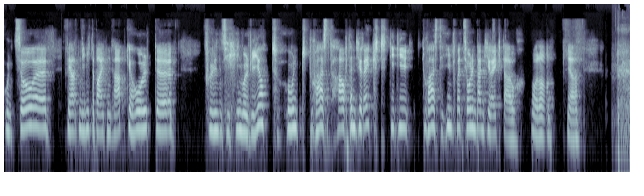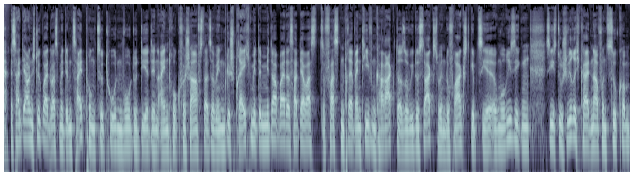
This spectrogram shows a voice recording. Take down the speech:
Und so werden die Mitarbeitenden abgeholt, fühlen sich involviert und du hast auch dann direkt die, die, du hast die Informationen dann direkt auch, oder? Ja. Es hat ja auch ein Stück weit was mit dem Zeitpunkt zu tun, wo du dir den Eindruck verschaffst. Also wenn ein Gespräch mit dem Mitarbeiter, das hat ja was, fast einen präventiven Charakter, so wie du sagst. Wenn du fragst, gibt es hier irgendwo Risiken, siehst du Schwierigkeiten auf uns zukommen,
